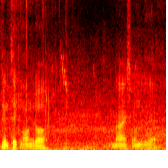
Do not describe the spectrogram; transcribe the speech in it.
Didn't take long at all. Nice one, look at that.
